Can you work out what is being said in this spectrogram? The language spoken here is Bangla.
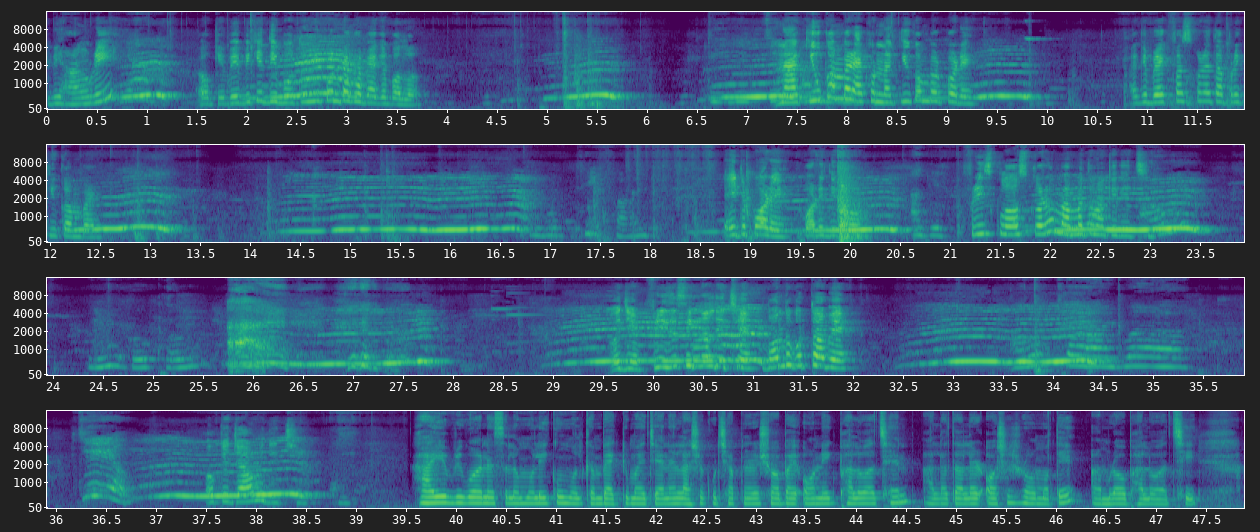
Baby hungry? ওকে বেবিকে দিব। তুমি কোনটা খাবে আগে বলো? না কিউকাম্বার এখন না কিউকাম্বার পরে। আগে ব্রেকফাস্ট করে তারপরে কিউকাম্বার এইটা পরে পরে দিব। ফ্রিজ ক্লোজ করো মাম্মা তোমাকে দিচ্ছি। ওই যে ফ্রিজে সিগন্যাল দিচ্ছে, বন্ধ করতে হবে। ওকে যাও আমি দিচ্ছি। হাই এভরিওয়ান আসসালামু আলাইকুম welcome back to my channel আশা করছি আপনারা সবাই অনেক ভালো আছেন। আল্লাহ তালার অশেষ রহমতে আমরাও ভালো আছি।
